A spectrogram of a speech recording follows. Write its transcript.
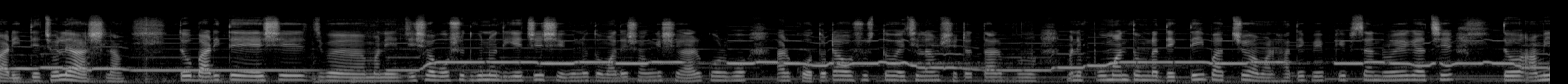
বাড়িতে চলে আসলাম। তো বাড়িতে এসে মানে যেসব ওষুধগুলো দিয়েছে, সেগুলো তোমাদের সঙ্গে শেয়ার করব। আর কতটা অসুস্থ হয়েছিলাম, সেটা তার মানে প্রমাণ তোমরা দেখতেই পাচ্ছ। আমার হাতে প্রেসক্রিপশান রয়ে গেছে। তো আমি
